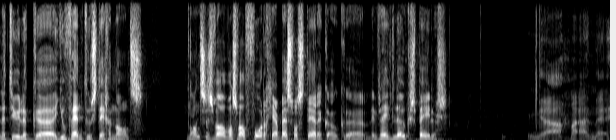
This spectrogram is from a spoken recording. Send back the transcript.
natuurlijk Juventus tegen Nantes. Nantes is wel, was wel vorig jaar best wel sterk ook. Uh, heeft leuke spelers. Ja, maar nee.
